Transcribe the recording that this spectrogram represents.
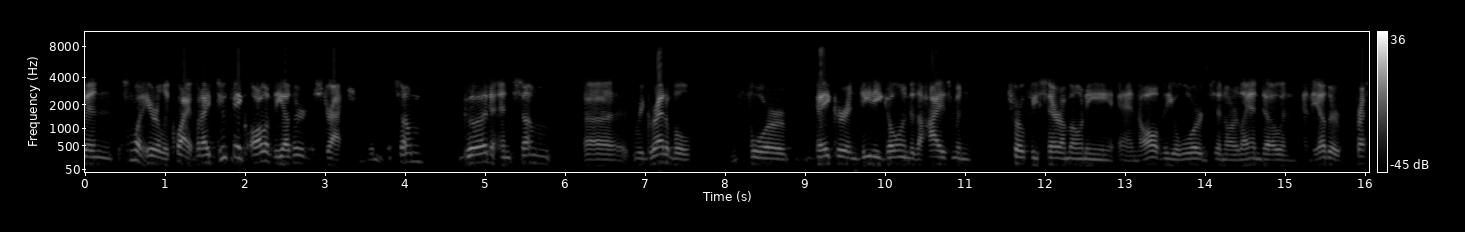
been somewhat eerily quiet. But I do think all of the other distractions, some good and some uh, regrettable, for Baker and Dede going to the Heisman Trophy ceremony and all the awards in Orlando and, and the other press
